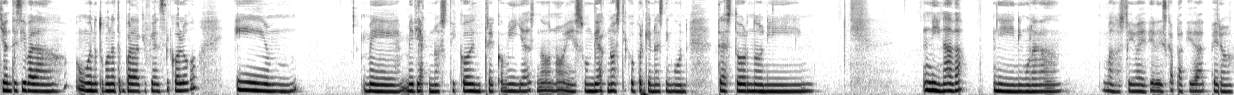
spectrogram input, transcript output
yo antes iba a la, bueno, tuve una temporada que fui al psicólogo y mm, me, me diagnosticó, entre comillas, no, no es un diagnóstico porque no es ningún trastorno ni, ni nada, ni ninguna, bueno, se iba a decir discapacidad, pero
